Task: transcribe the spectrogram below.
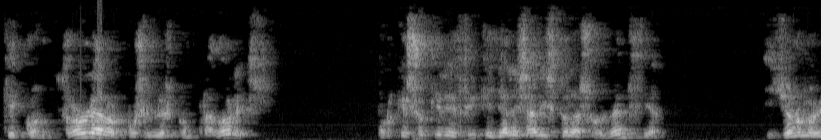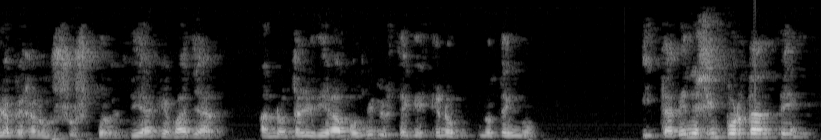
que controle a los posibles compradores, porque eso quiere decir que ya les ha visto la solvencia. Y yo no me voy a pegar un susto el día que vaya al notario y diga, pues mire usted que es que no, no tengo. Y también es importante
